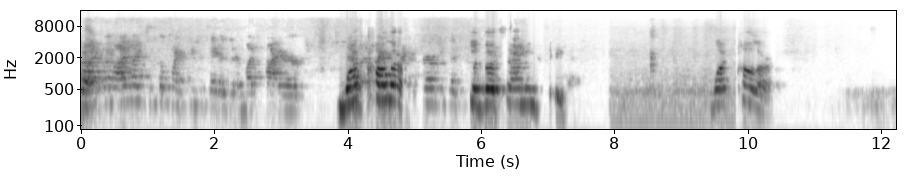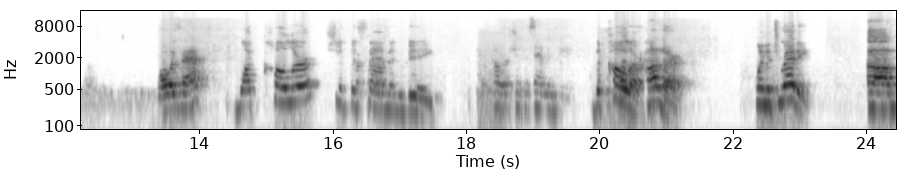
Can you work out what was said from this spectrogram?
the, I, but I like to cook my sweet potatoes at a much higher. What much color temperature should the salmon be? What color? what was that? What color should the salmon be? What color should the salmon be? The color, Color. when it's ready. Um,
